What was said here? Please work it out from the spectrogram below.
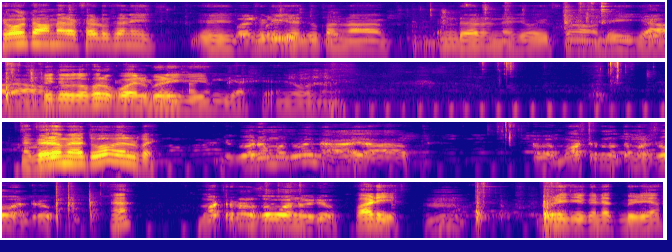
જો તો અમારા ખેડૂત છે ને એ ગળી જાય દુકાનના અંદર ને જો એ ખૂણામાં બેસી જાય આવે કીધું તો ખરું કોઈલ બળી જાય છે જો તમે. ને ગરમ હતું હો વેલભાઈ? ગરમ જ હોય ને આ આ હવે મોટરનું તમારે જોવાનું રહ્યું. હે? મોટરનું જોવાનું રહ્યું. વાડી? હમ. બળી જાય કે નથી બળી એમ?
